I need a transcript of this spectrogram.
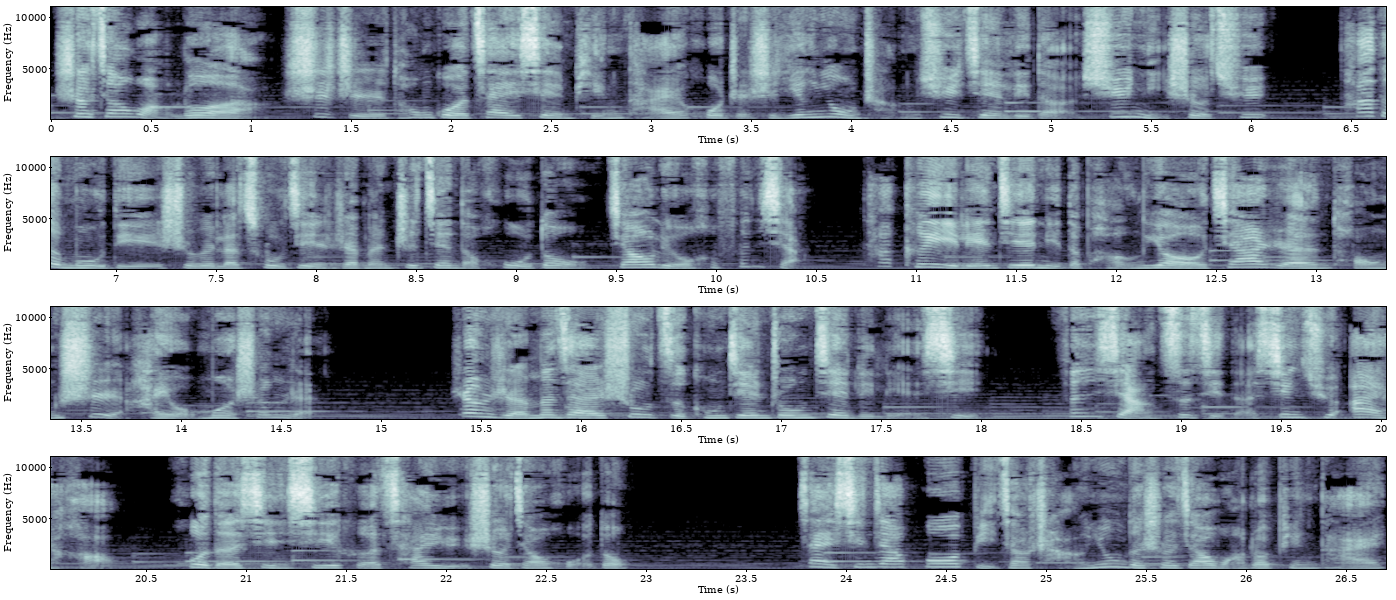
社交网络啊，是指通过在线平台或者是应用程序建立的虚拟社区，它的目的是为了促进人们之间的互动、交流和分享。它可以连接你的朋友、家人、同事，还有陌生人，让人们在数字空间中建立联系，分享自己的兴趣爱好，获得信息和参与社交活动。在新加坡比较常用的社交网络平台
